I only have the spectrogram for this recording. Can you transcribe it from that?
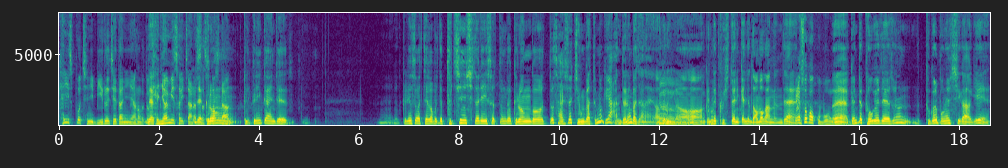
K 스포츠니 미르 재단이냐 하는 것도 네, 개념이 서 있지 않았었을 네, 그런. 그, 그러니까 이제 그래서 제가 볼 때 부친 시절에 있었던 거 그런 것도 사실은 지금 같으면 그게 안 되는 거잖아요. 음, 그러면. 음, 근데 그렇죠. 그 시대니까 이제 넘어간 건데. 그래서 갖고 뭐. 네. 그런데 거기에 대해서는 그걸 보는 시각이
